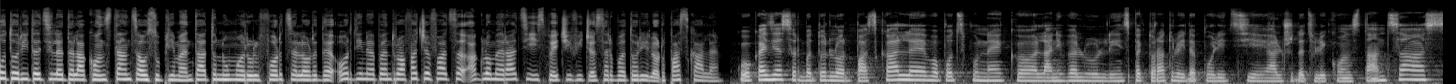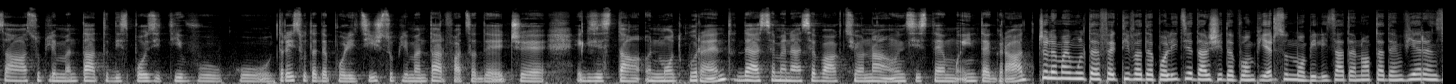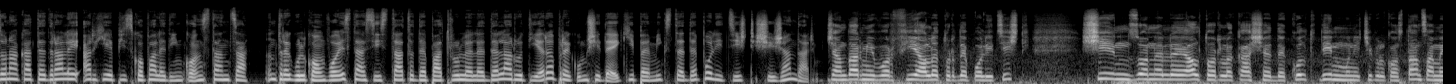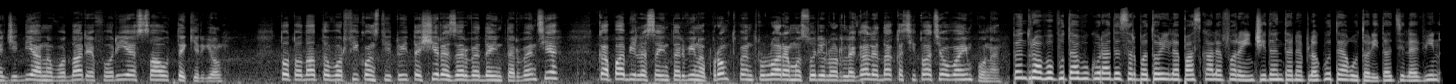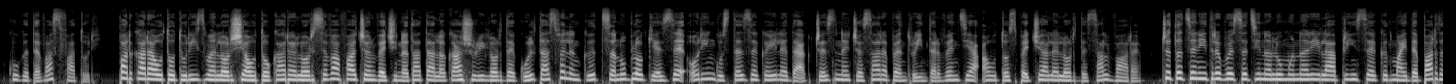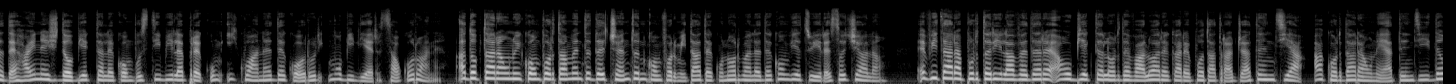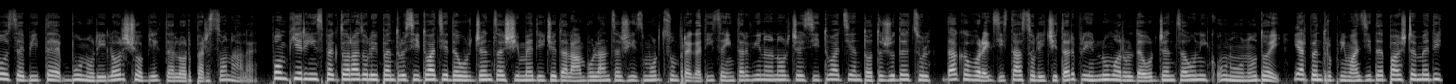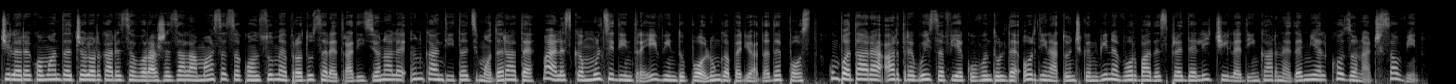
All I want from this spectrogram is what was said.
Autoritățile de la Constanța au suplimentat numărul forțelor de ordine pentru a face față aglomerației specifice sărbătorilor pascale. Cu ocazia sărbătorilor pascale, vă pot spune că la nivelul Inspectoratului de Poliție al județului Constanța s-a suplimentat dispozitivul cu 300 de polițiști suplimentar față de ce exista în mod curent. De asemenea, se va acționa în sistem integrat. Cele mai multe efective de poliție, dar și de pompieri sunt mobilizate noaptea de înviere în zona Catedralei Arhiepiscopale din Constanța. Întregul convoi este asistat de patrulele de la rutieră, precum și de echipe mixte de polițiști și jandarmi. Jandarmii vor fi alături de polițiști și în zonele altor lăcașe de cult din municipiul Constanța, Megidia, Năvodare, Forie sau Techirghiol. Totodată vor fi constituite și rezerve de intervenție capabile să intervină prompt pentru luarea măsurilor legale dacă situația o va impune. Pentru a vă putea bucura de sărbătorile pascale fără incidente neplăcute, autoritățile vin cu câteva sfaturi. Parcarea autoturismelor și autocarelor se va face în vecinătatea lăcașurilor de cult, astfel încât să nu blocheze ori îngusteze căile de acces necesare pentru intervenția autospecialelor de salvare. Cetățenii trebuie să țină lumânările aprinse cât mai departe de haine și de obiectele combustibile, precum icoane, decoruri, mobilier sau coroane. Adoptarea unui comportament decent în conformitate cu normele de conviețuire socială. Evitarea purtării la vedere a obiectelor de valoare care pot atrage atenția, acordarea unei atenții deosebite bunurilor și obiectelor personale. Pompierii Inspectoratului pentru Situații de Urgență și medicii de la ambulanță și smurt sunt pregătiți să intervină în orice situație în tot județul, dacă vor exista solicitări prin numărul de urgență unic 112. Iar pentru prima zi de Paște, medicii le recomandă celor care se vor așeza la masă să consume produsele tradiționale în cantități moderate, mai ales că mulți dintre ei vin după o lungă perioadă de post. Cumpătarea ar trebui să fie cuvântul de ordine atunci când vine vorba despre deliciile din carne de miel, cozonaci sau vin.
